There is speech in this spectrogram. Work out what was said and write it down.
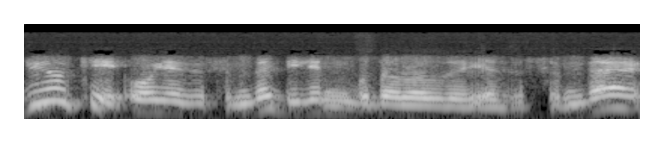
diyor ki o yazısında, bilim budalalığı yazısında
